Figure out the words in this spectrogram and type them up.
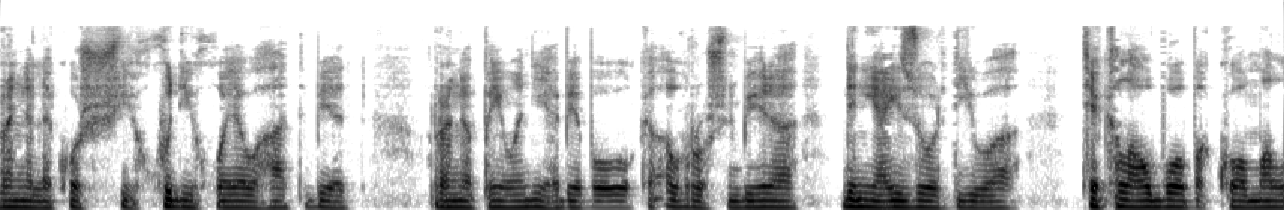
ڕەنگە لە کۆششی خودی خۆیەوە هاتبێت ڕەنگە پەیوەندی هەبێ بۆ کە ئەو ڕۆشنبیرە دنیای زۆر دیوە تێکەڵاو بۆ بە کۆمەڵ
